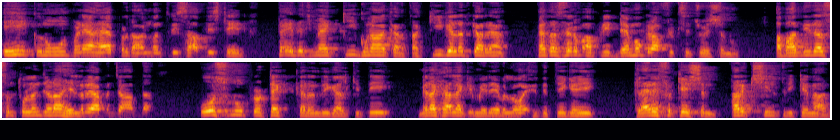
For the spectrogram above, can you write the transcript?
ਇਹੀ ਕਾਨੂੰਨ ਬਣਿਆ ਹੈ ਪ੍ਰਧਾਨ ਮੰਤਰੀ ਸਾਹਿਬ ਦੀ ਸਟੇਟ ਤਾਂ ਇਹਦੇ 'ਚ ਮੈਂ ਕੀ ਗੁਨਾਹ ਕਰਤਾ, ਕੀ ਗਲਤ ਕਰ ਰਿਹਾ? ਮੈਂ ਤਾਂ ਸਿਰਫ ਆਪਣੀ ਡੈਮੋਗ੍ਰਾਫਿਕ ਸਿਚੁਏਸ਼ਨ ਨੂੰ, ਆਬਾਦੀ ਦਾ ਸੰਤੁਲਨ ਜਿਹੜਾ ਹਿਲ ਰਿਹਾ ਪੰਜਾਬ ਦਾ ਉਸ ਨੂੰ ਪ੍ਰੋਟੈਕਟ ਕਰਨ ਦੀ ਗੱਲ ਕੀਤੀ। ਮੇਰਾ ਖਿਆਲ ਹੈ ਕਿ ਮੇਰੇ ਵੱਲੋਂ ਇਹ ਦਿੱਤੀ ਗਈ ਕਲੈਰੀਫਿਕੇਸ਼ਨ ਤਰਕਸ਼ੀਲ ਤਰੀਕੇ ਨਾਲ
